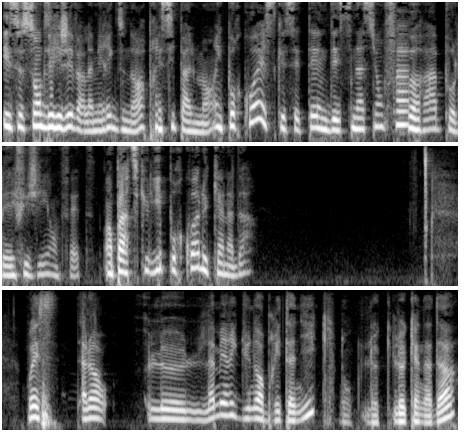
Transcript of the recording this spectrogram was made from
ils se sont dirigés vers l'Amérique du Nord principalement. Et pourquoi est-ce que c'était une destination favorable pour les réfugiés en fait? En particulier, pourquoi le Canada? Oui, alors l'Amérique du Nord britannique, donc le, Canada,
